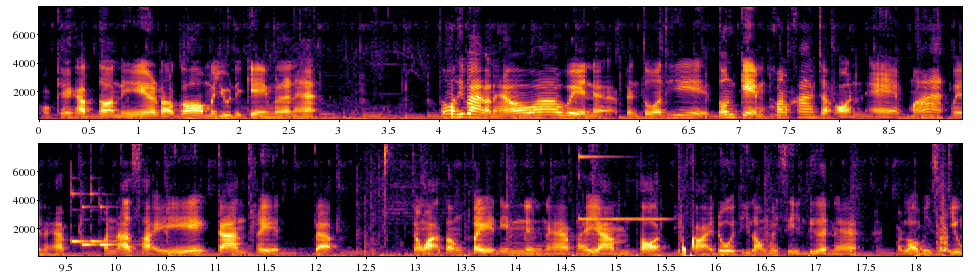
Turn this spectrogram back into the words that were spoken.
โอเคครับ ตอนนี้เราก็มาอยู่ในเกมกันแล้วนะฮะ ต้องอธิบายก่อนนะฮะว่าเวนเนี่ยเป็นตัวที่ต้นเกมค่อนข้างจะอ่อนแอมากเลยนะครับ มันอาศัยการเทรดแบบจังหวะต้องเป๊ะนิดหนึ่งนะฮะพยายามตอดอีกฝ่ายโดยที่เราไม่เสียเลือดนะฮะมันเรามีสกิล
